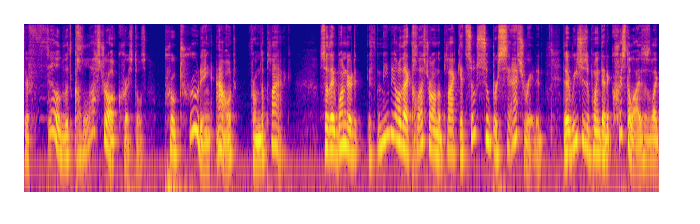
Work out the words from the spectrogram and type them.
they're filled with cholesterol crystals protruding out from the plaque. So they wondered if maybe all that cholesterol in the plaque gets so supersaturated that it reaches a point that it crystallizes like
